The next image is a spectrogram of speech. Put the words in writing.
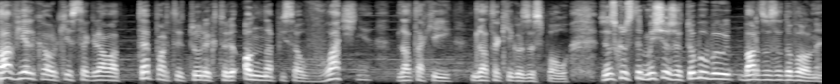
ta wielka orkiestra grała te partytury, które on napisał właśnie dla, takiej, dla takiego zespołu. W związku z tym myślę, że tu byłby bardzo zadowolony.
